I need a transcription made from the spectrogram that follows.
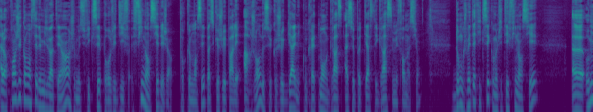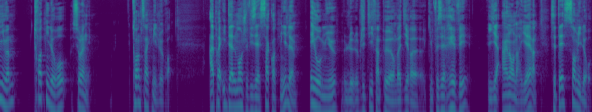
Alors quand j'ai commencé 2021, je me suis fixé pour objectif financier déjà, pour commencer, parce que je vais parler argent, de ce que je gagne concrètement grâce à ce podcast et grâce à mes formations. Donc je m'étais fixé comme objectif financier euh, au minimum 30 000 euros sur l'année. 35 000 je crois. Après, idéalement, je visais 50 000. Et au mieux, l'objectif un peu, on va dire, euh, qui me faisait rêver il y a un an en arrière, c'était 100 000 euros.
